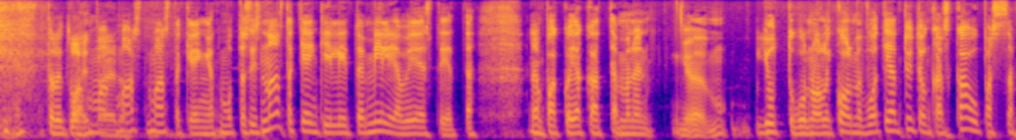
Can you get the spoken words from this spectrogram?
tuli tulla ma, mast, mastakengät. Mutta siis nastakenkiin liittyen Milja viesti, että hän on pakko jakaa tämmöinen juttu, kun oli kolmevuotiaan tytön kanssa kaupassa.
